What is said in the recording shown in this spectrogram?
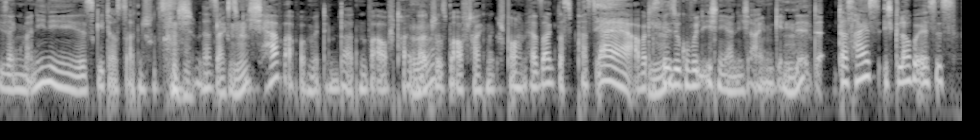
die sagen immer, nee, nee, das geht aus Datenschutz nicht. Und dann sagst du, mhm. ich habe aber mit dem Datenbeauftragten, Datenschutzbeauftragten gesprochen. Er sagt, das passt. Ja, ja, aber das mhm. Risiko will ich ja nicht eingehen. Mhm. Das heißt, ich glaube, es ist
